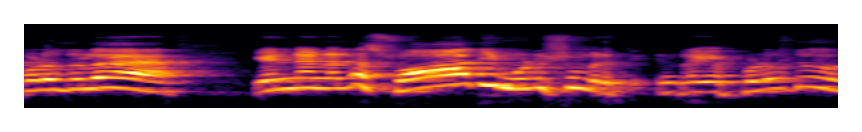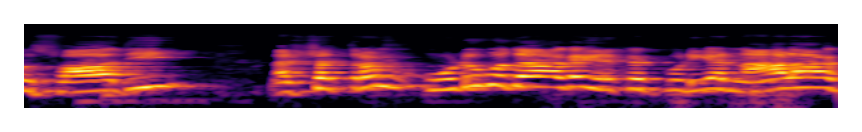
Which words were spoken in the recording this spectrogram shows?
பொழுதுல என்னென்ன சுவாதி முழுசும் இருக்குது இன்றைய பொழுது சுவாதி நட்சத்திரம் முழுவதாக இருக்கக்கூடிய நாளாக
